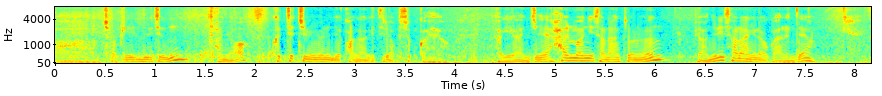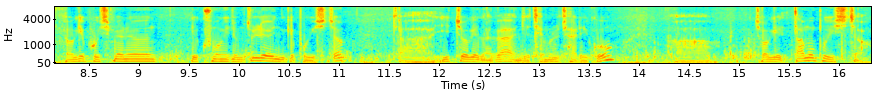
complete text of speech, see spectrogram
어, 저기 늦은 저녁 그때쯤이면 이제 관광객들이 없을 거예요. 여기가 이제 할머니 선앙 또는 며느리 선앙이라고 하는데요. 여기 보시면은 이 구멍이 좀 뚫려 있는 게 보이시죠? 자 이쪽에다가 이제 재물을 차리고 어, 저기 나무 보이시죠?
